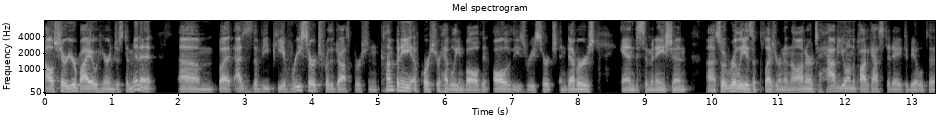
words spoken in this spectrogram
I'll share your bio here in just a minute. Um, but as the VP of research for the Josh Bersin Company, of course, you're heavily involved in all of these research endeavors and dissemination. Uh, so it really is a pleasure and an honor to have you on the podcast today to be able to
